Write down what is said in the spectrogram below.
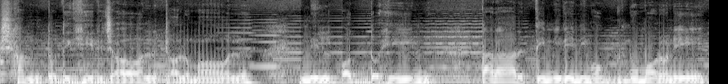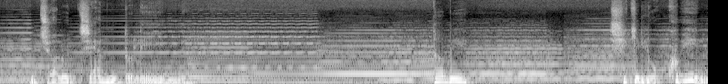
শান্ত দিঘির জল টলমল নীল পদ্মহীন তারার তিমিরে নিমগ্ন মরণে জল জ্যান্ত লীন। তবে সে কি লক্ষ্যহীন?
